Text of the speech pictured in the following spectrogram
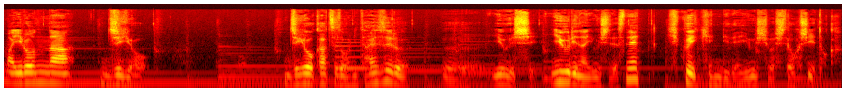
まあ、いろんな事業事業活動に対する融資有利な融資ですね。低い金利で融資をしてほしいとか。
